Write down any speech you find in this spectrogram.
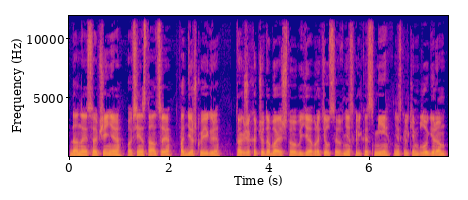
данное сообщение во все инстанции в поддержку Игоря. Также хочу добавить, что я обратился в несколько СМИ, нескольким блогерам,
